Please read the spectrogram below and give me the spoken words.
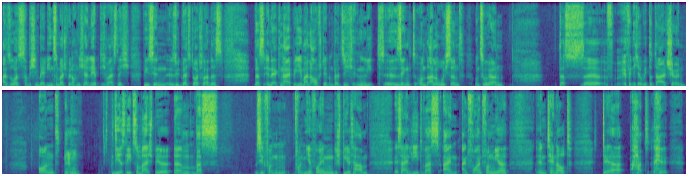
Also was habe ich in Berlin zum Beispiel noch nicht erlebt. Ich weiß nicht, wie es in Südwestdeutschland ist, dass in der Kneipe jemand aufsteht und plötzlich ein Lied äh, singt und alle ruhig sind und zuhören. Das äh, finde ich irgendwie total schön. Und dieses Lied zum Beispiel, ähm, was Sie von, von mir vorhin gespielt haben, ist ein Lied, was ein, ein Freund von mir in Tenout, der hat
